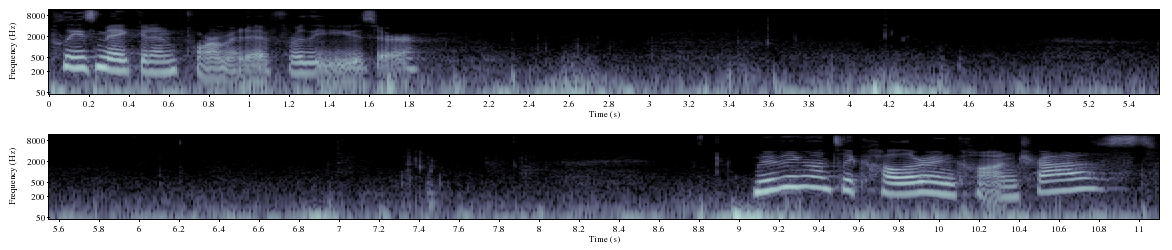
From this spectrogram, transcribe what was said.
please make it informative for the user. Moving on to color and contrast,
